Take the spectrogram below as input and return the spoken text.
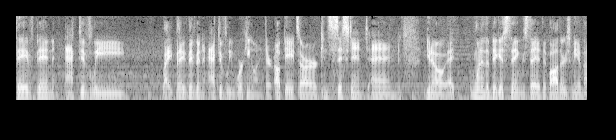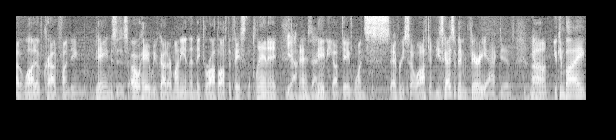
they've been actively like they, they've been actively working on it their updates are consistent and you know eh, one of the biggest things that, that bothers me about a lot of crowdfunding games is oh hey we've got our money and then they drop off the face of the planet Yeah, and exactly. maybe update once every so often these guys have been very active Yeah. um, you can buy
